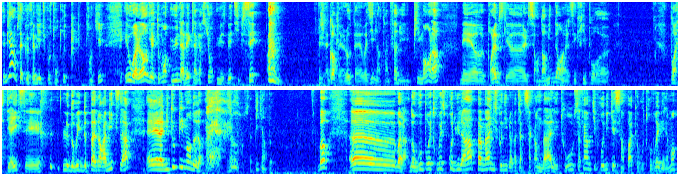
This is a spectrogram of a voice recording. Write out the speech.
C'est bien, parce que le clavier, tu poses ton truc, tranquille. Et ou alors directement une avec la version USB type C. J'ai la gorge, l'autre voisine, est en train de faire du, piment là. Mais euh, le problème, c'est qu'elle s'est endormie dedans. Elle s'écrit pour, euh, pour Astérix et le druide de Panoramix là. Et elle a mis tout le piment dedans. Ça pique un peu. Bon, euh, voilà, donc vous pourrez trouver ce produit-là, pas mal, disponible à partir de 50 balles et tout. Ça fait un petit produit qui est sympa, que vous trouverez évidemment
